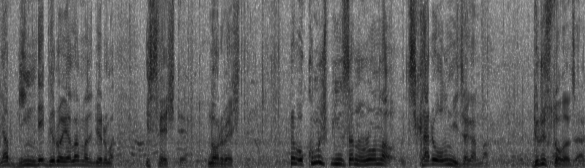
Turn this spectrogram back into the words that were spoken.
Ya binde bir oy alamaz diyorum İsveç'te, Norveç'te. Yani okumuş bir insanın onunla çıkarı olmayacak ama. Dürüst olacak.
